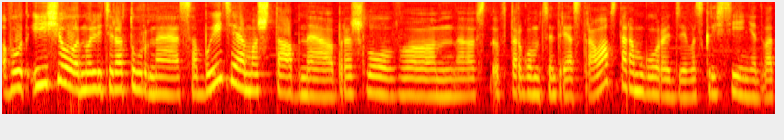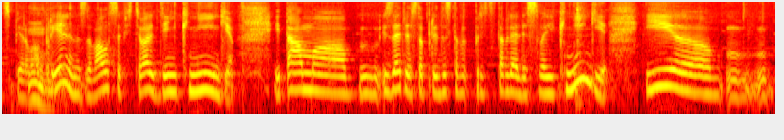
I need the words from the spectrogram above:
Вот. И еще одно литературное событие масштабное прошло в, в торговом центре «Острова» в Старом городе воскресенье 21 Мгм. апреля. Назывался фестиваль «День книги». И там э, издательства представляли свои книги и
